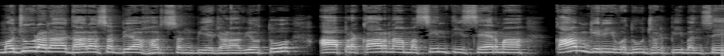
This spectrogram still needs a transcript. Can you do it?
મજૂરાના ધારાસભ્ય હર્ષ સંઘવીએ જણાવ્યું હતું. આ પ્રકારના મશીનથી શહેરમાં કામગીરી વધુ ઝડપી બનશે.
